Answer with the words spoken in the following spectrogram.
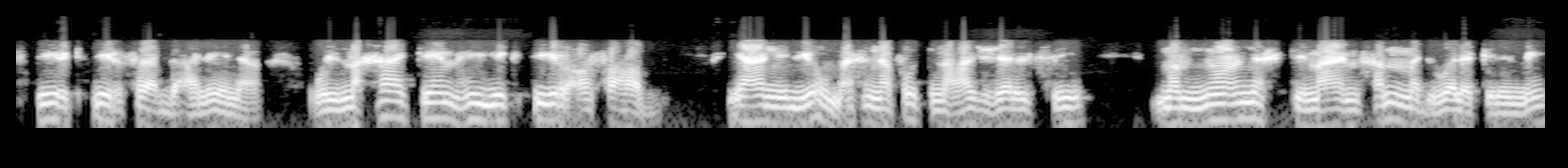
كثير كثير صعب علينا والمحاكم هي كثير أصعب. يعني اليوم إحنا فتنا على الجلسة ممنوع نحكي مع محمد ولا كلمة.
